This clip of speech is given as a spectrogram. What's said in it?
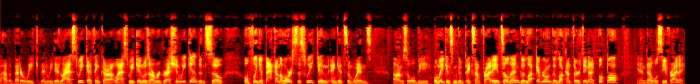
have a better week than we did last week. I think our last weekend was our regression weekend, and so hopefully get back on the horse this week and, and get some wins. Um, so we'll be we'll making some good picks on Friday. Until then, good luck everyone. Good luck on Thursday night football, and uh, we'll see you Friday.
